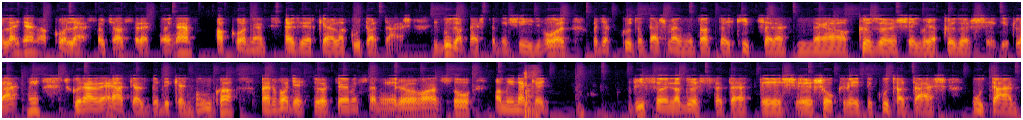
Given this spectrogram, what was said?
legyen, akkor lesz. Hogyha azt szeretne, hogy nem, akkor nem. Ezért kell a kutatás. És Budapesten is így volt, hogy a kutatás megmutatta, hogy kit szeretne a közönség vagy a közösség itt látni, és akkor elkezdődik egy munka, mert vagy egy történelmi szeméről van szó, aminek egy viszonylag összetett és sokréti kutatás után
